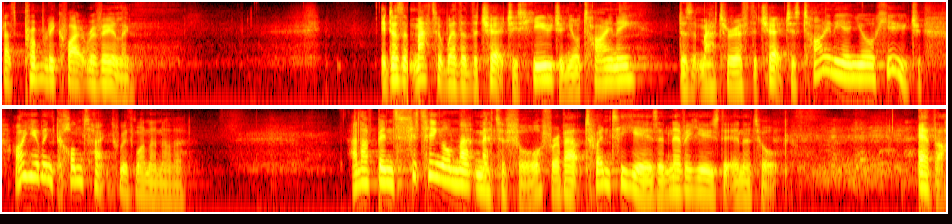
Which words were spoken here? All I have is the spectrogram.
that's probably quite revealing. It doesn't matter whether the church is huge and you're tiny. Doesn't matter if the church is tiny and you're huge. Are you in contact with one another? And I've been sitting on that metaphor for about 20 years and never used it in a talk. Ever.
